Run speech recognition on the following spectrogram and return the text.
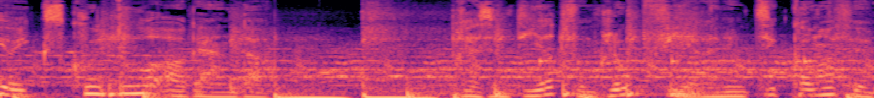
Radio X Kulturagenda. Präsentiert vom Club 94,5.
